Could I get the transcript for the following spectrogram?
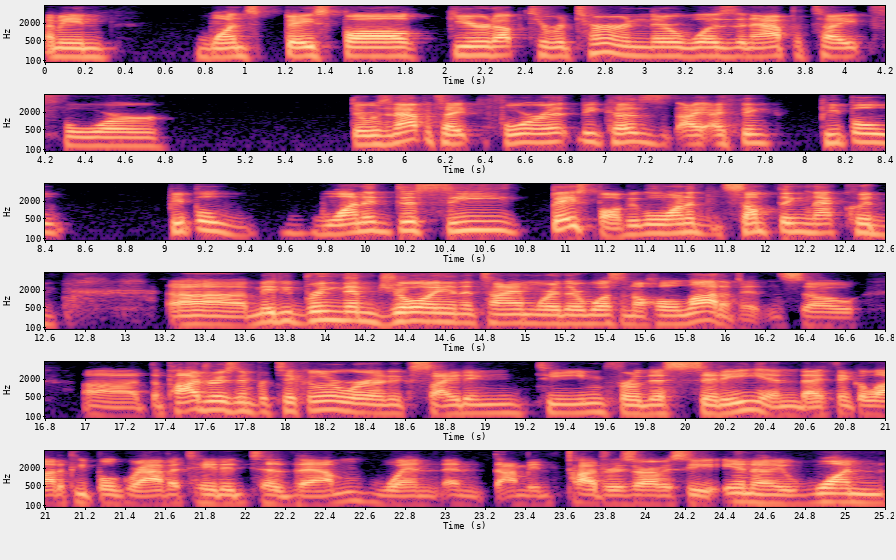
I mean, once baseball geared up to return, there was an appetite for there was an appetite for it because I, I think people people wanted to see baseball. People wanted something that could uh, maybe bring them joy in a time where there wasn't a whole lot of it. And so uh, the Padres in particular were an exciting team for this city, and I think a lot of people gravitated to them when. And I mean, Padres are obviously in a one.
